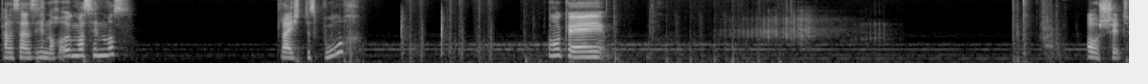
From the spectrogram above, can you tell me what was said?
Kann es sein, dass hier noch irgendwas hin muss? Vielleicht das Buch? Okay. Oh, shit.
